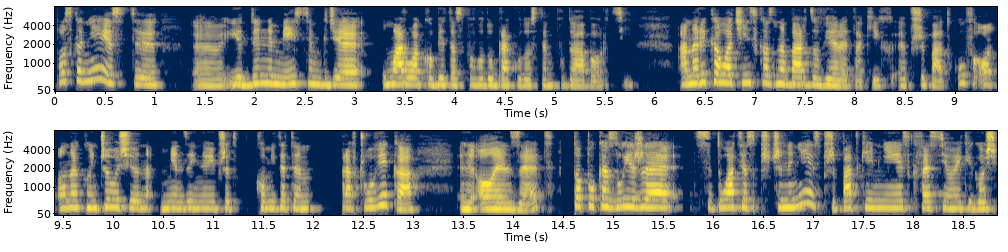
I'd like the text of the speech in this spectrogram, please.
Polska nie jest y, jedynym miejscem, gdzie umarła kobieta z powodu braku dostępu do aborcji. Ameryka Łacińska zna bardzo wiele takich e, przypadków. One kończyły się między innymi przed Komitetem Praw Człowieka e, ONZ. To pokazuje, że sytuacja z przyczyny nie jest przypadkiem, nie jest kwestią jakiegoś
